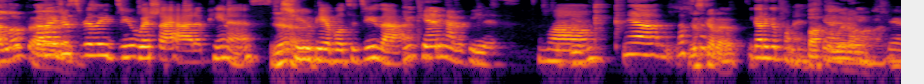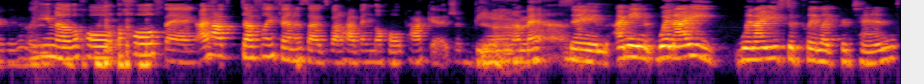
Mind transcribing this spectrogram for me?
I love that. But I just really do wish I had a penis Yeah. to be able to do that. You can have a penis. well, yeah, that's just good. gotta you got a good point. buckle Yeah, it on. yeah, yeah. you know the whole the whole thing i have definitely fantasized about having the whole package of being Yeah. a man Same. I mean, when I when I used to play like pretend,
